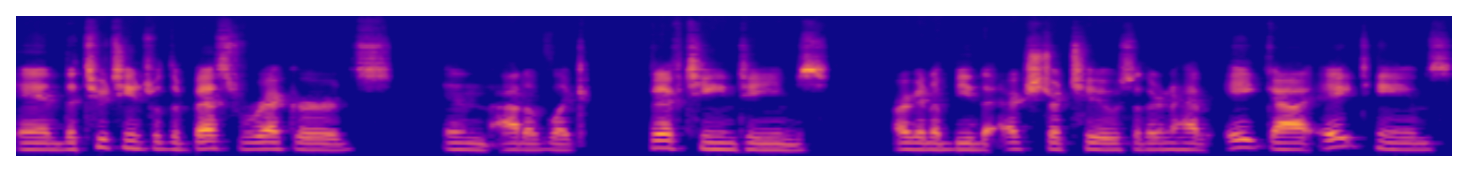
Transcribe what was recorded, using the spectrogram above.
and the two teams with the best records in out of like 15 teams are going to be the extra two so they're going to have eight guy eight teams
